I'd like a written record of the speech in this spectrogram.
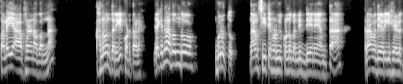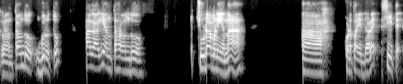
ತಲೆಯ ಆಭರಣವನ್ನ ಹನುಮಂತನಿಗೆ ಕೊಡ್ತಾಳೆ. ಯಾಕೆಂದ್ರೆ ಅದೊಂದು ಗುರುತು. ನಾನು ಸೀತೆ ಹುಡುಕಿಕೊಂಡು ಬಂದಿದ್ದೇನೆ ಅಂತ ರಾಮದೇವರಿಗೆ ಹೇಳುವಂತ ಒಂದು ಗುರುತು. ಹಾಗಾಗಿ ಅಂತಹ ಒಂದು ಚೂಡಾಮಣಿಯನ್ನ, ಆ, ಕೊಡ್ತಾ ಇದ್ದಾಳೆ ಸೀತೆ.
